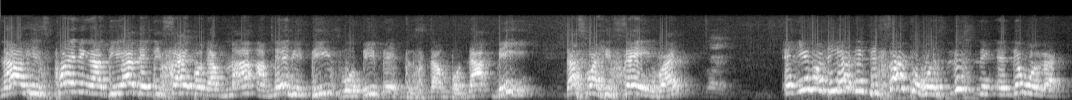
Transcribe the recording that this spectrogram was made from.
now he's pointing at the other disciple that uh, maybe these will be made to stumble, not me. That's what he's saying, right? Right. And you know, the other disciple was listening and they were like,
